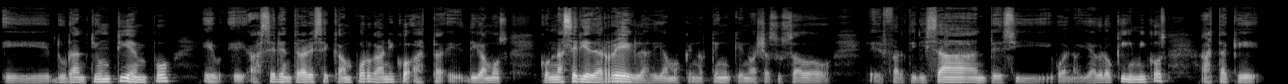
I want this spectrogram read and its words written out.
eh, durante un tiempo eh, eh, hacer entrar ese campo orgánico hasta, digamos, con una serie de reglas, digamos, que no, ten, que no hayas usado fertilizantes y, bueno, y agroquímicos, hasta que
